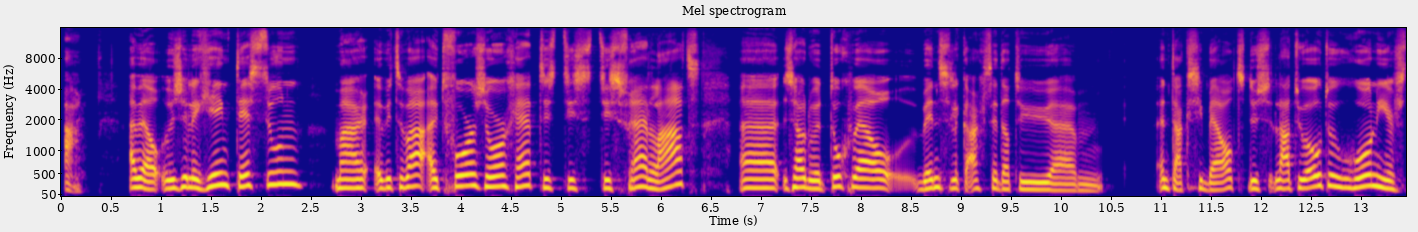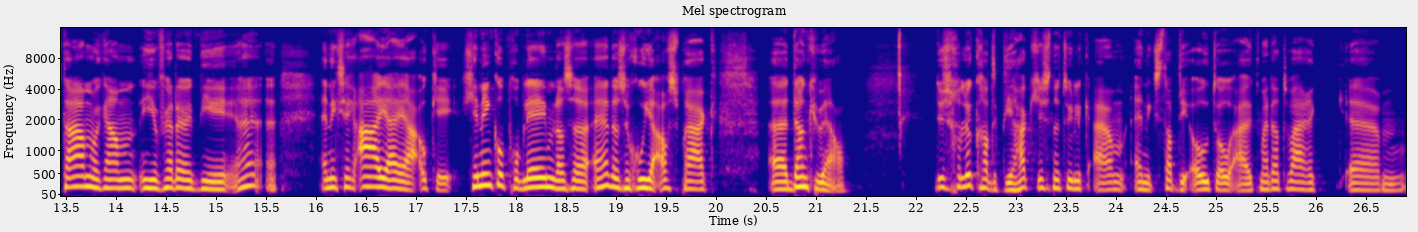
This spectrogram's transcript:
Ah, ah wel, we zullen geen test doen, maar weet je wat, uit voorzorg, hè, het, is, het, is, het is vrij laat, zouden we toch wel wenselijk achten dat u um, een taxi belt. Dus laat uw auto gewoon hier staan. We gaan hier verder niet. Hè? En ik zeg, ah ja, ja, oké. Geen enkel probleem. Dat is, uh, hè, is een goede afspraak. Uh, dank u wel. Dus gelukkig had ik die hakjes natuurlijk aan. En ik stap die auto uit. Maar dat waren, um,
